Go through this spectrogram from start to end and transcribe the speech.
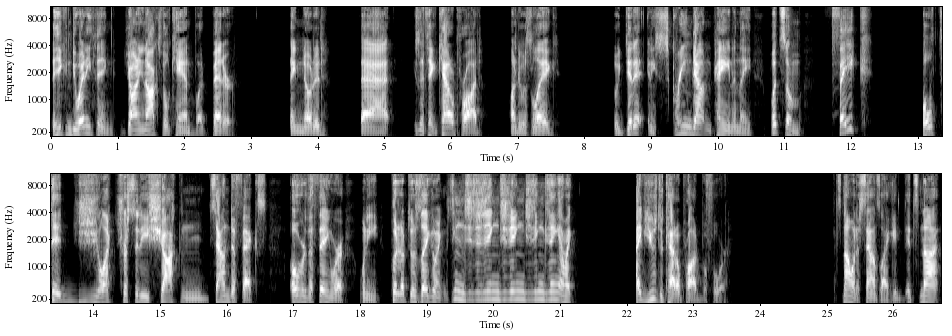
that he can do anything Johnny Knoxville can, but better. They noted that he's going to take a cattle prod onto his leg. So he did it and he screamed out in pain, and they put some fake voltage electricity shock sound effects over the thing where when he put it up to his leg going zing zing zing zing zing zing I'm like I've used a cattle prod before. It's not what it sounds like. It, it's not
